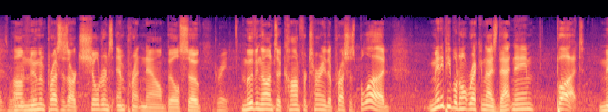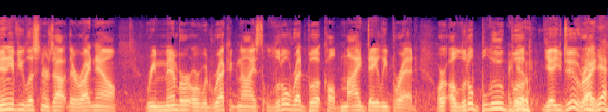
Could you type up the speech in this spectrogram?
um, Neumann Press is our children's imprint now, Bill. So Great. moving on to Confraternity of the Precious Blood, many people don't recognize that name, but many of you listeners out there right now remember or would recognize little red book called My Daily Bread or a little blue book. Yeah, you do, right? Yeah.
